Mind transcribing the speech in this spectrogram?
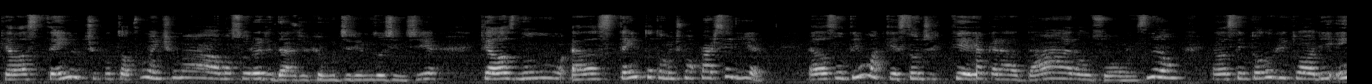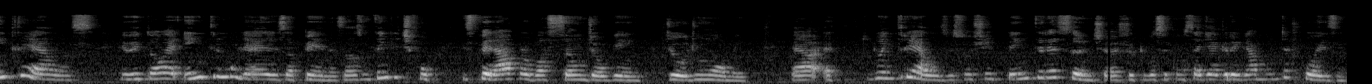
Que elas têm, tipo, totalmente uma, uma sororidade, como diríamos hoje em dia, que elas não. Elas têm totalmente uma parceria. Elas não têm uma questão de querer agradar aos homens, não. Elas têm todo o ritual ali entre elas. E o ritual é entre mulheres apenas. Elas não têm que, tipo, esperar a aprovação de alguém, de, de um homem. É, é tudo entre elas. Isso eu achei bem interessante. Eu acho que você consegue agregar muita coisa.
